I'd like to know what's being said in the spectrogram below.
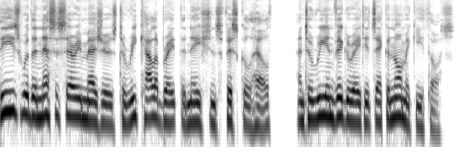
these were the necessary measures to recalibrate the nation's fiscal health and to reinvigorate its economic ethos.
